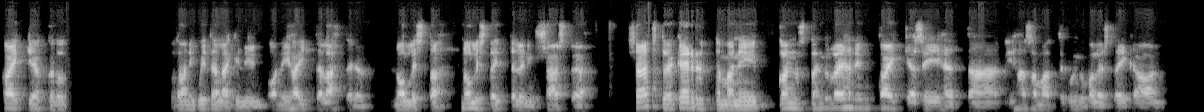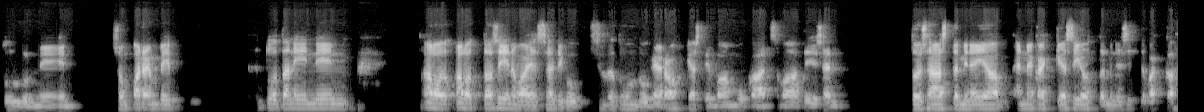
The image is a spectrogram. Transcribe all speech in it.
kaikki, jotka tota, niin kuin itselläkin, niin on ihan itse lähtenyt nollista, nollista itselle niin säästöjä, säästöjä kerryttämään, niin kannustan kyllä ihan niin kuin kaikkea siihen, että ihan sama, että kuinka paljon sitä ikää on tullut, niin se on parempi tuota, niin, niin, alo- aloittaa siinä vaiheessa heti, kun siltä tuntuukin rohkeasti vaan mukaan, että se vaatii sen toi säästäminen ja ennen kaikkea sijoittaminen sitten vaikka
